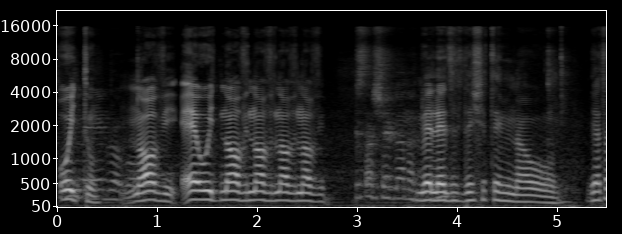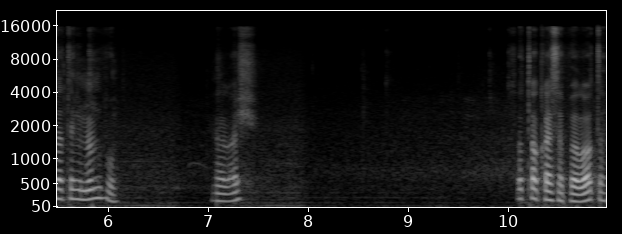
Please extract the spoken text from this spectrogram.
8. Lembro agora. 9. É 8, 9, 9, 9, 9. Você tá chegando aqui. Beleza, deixa eu terminar o. Já tá terminando, pô. Relaxa. Só tocar essa pelota.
